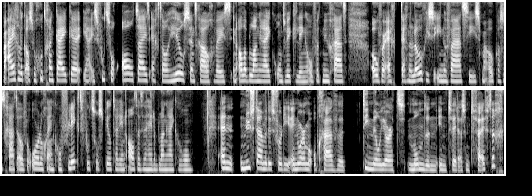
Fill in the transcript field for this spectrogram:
Maar eigenlijk als we goed gaan kijken, ja, is voedsel altijd echt al heel centraal geweest in alle belangrijke ontwikkelingen. Of het nu gaat over echt technologische innovaties, maar ook als het gaat over oorlog en conflict. Voedsel speelt daarin altijd een hele belangrijke rol. En nu staan we dus voor die enorme opgave 10 miljard monden in 2050.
